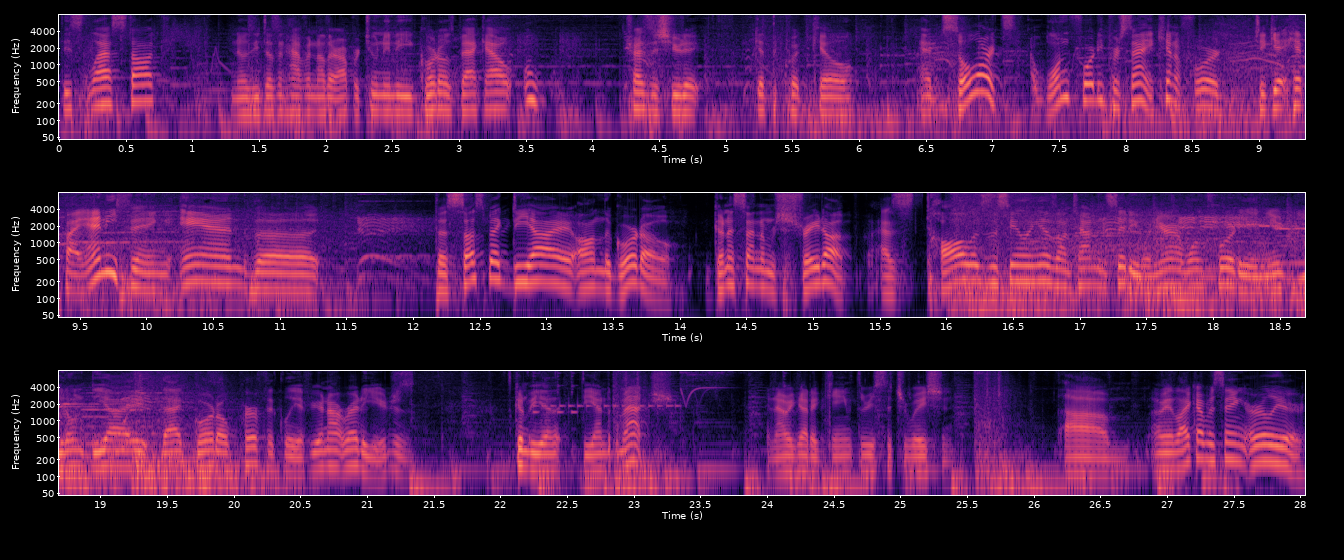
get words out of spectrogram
this last stock. Knows he doesn't have another opportunity. Gordo's back out. Ooh, tries to shoot it, get the quick kill. And Solart's at 140%. He can't afford to get hit by anything. And the the suspect DI on the Gordo gonna send him straight up. As tall as the ceiling is on Town and City, when you're at 140 and you you don't DI that Gordo perfectly, if you're not ready, you're just it's gonna be at the end of the match. And now we got a game three situation. Um, I mean, like I was saying earlier,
